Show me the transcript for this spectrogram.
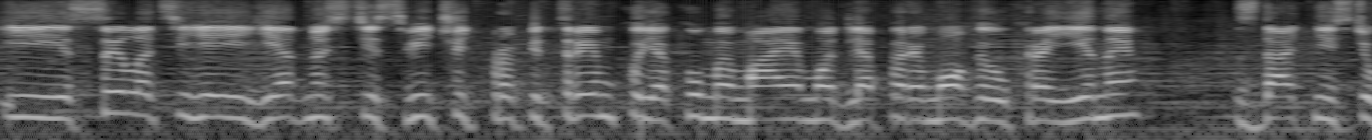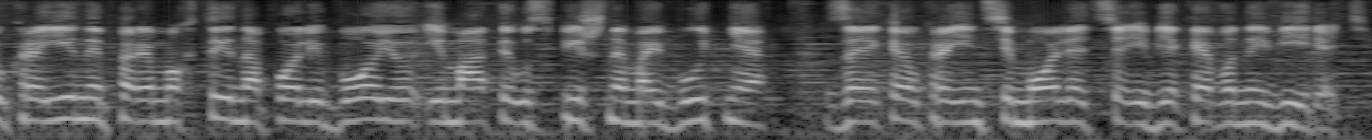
І сила цієї єдності свідчить про підтримку, яку ми маємо для перемоги України, здатність України перемогти на полі бою і мати успішне майбутнє, за яке українці моляться і в яке вони вірять.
